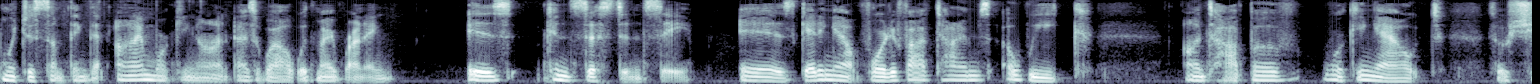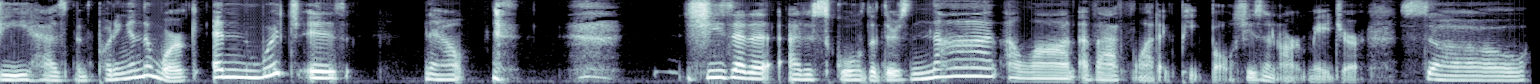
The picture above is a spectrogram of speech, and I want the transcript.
which is something that I'm working on as well with my running, is consistency, is getting out four to five times a week on top of working out. So she has been putting in the work, and which is now she's at a at a school that there's not a lot of athletic people. She's an art major. So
